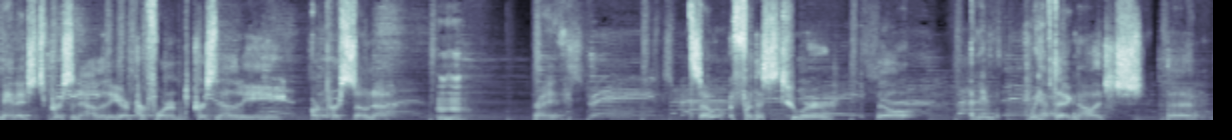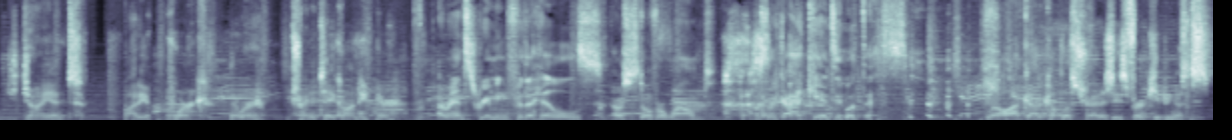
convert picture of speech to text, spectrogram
managed personality or performed personality or persona. Mm-hmm. Right. So for this tour, Bill, I mean, we have to acknowledge the giant body of work that we're trying to take on here. I ran screaming for the hills. I was just overwhelmed. I was like, I can't deal with this. Well, I've got a couple of strategies for keeping us,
